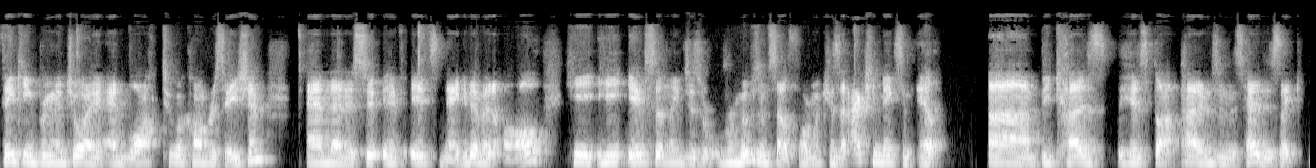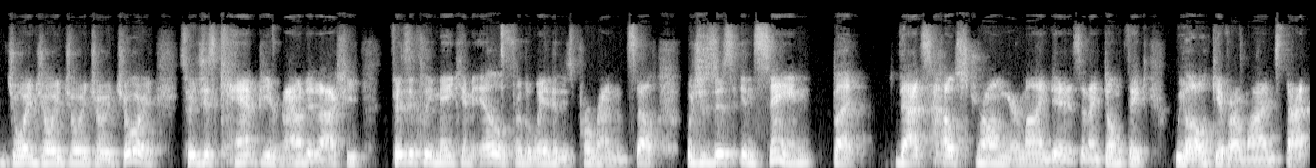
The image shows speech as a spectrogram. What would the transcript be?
thinking bring the joy and walk to a conversation. And then if it's negative at all, he he instantly just removes himself from it because it actually makes him ill um, because his thought patterns in his head is like joy, joy, joy, joy, joy. So he just can't be around it. it actually physically make him ill for the way that he's programmed himself, which is just insane. But that's how strong your mind is. And I don't think we all give our minds that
